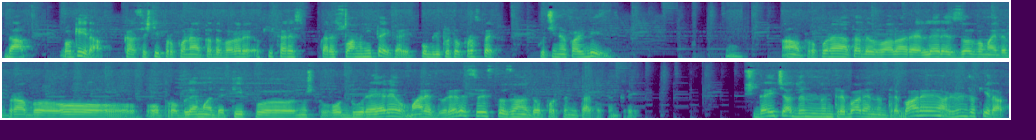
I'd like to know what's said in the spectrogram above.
da, ok, da, ca să știi propunerea ta de valoare, ok, care, care sunt oamenii tăi, care e publicul tău prospect, cu cine faci business. A, propunerea ta de valoare le rezolvă mai degrabă o, o problemă de tip, nu știu, o durere, o mare durere, sau este o zonă de oportunitate pentru ei. Și de aici, din întrebare în întrebare, ajungi, ok, da,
